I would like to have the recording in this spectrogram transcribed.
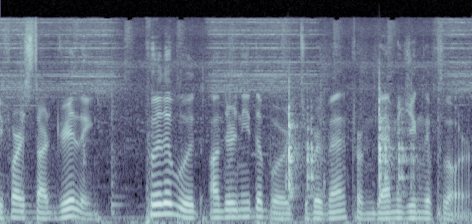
Before I start drilling, put the wood underneath the board to prevent from damaging the floor.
